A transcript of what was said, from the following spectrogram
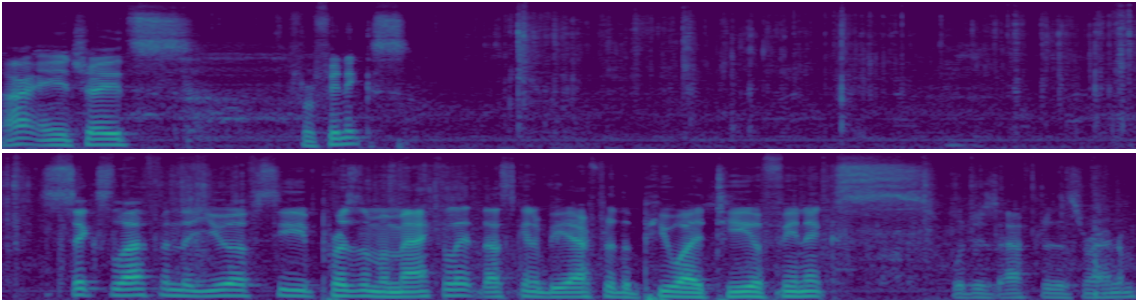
All right, any trades for Phoenix? Six left in the UFC Prizm Immaculate. That's going to be after the PYT of Phoenix, which is after this random.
